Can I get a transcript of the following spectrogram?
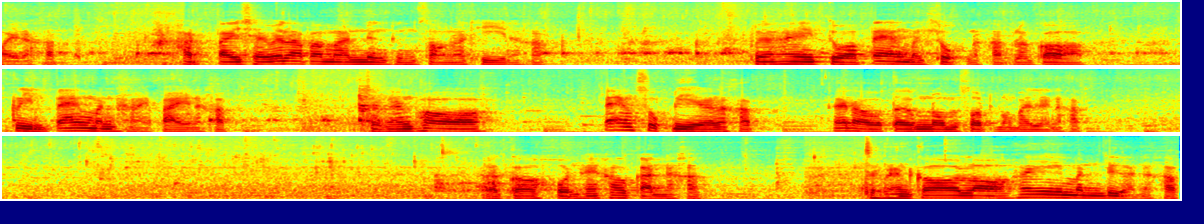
วยนะครับ ผัดไปใช้เวลาประมาณ 1-2 นาทีนะครับ เพื่อให้ตัวแป้งมันสุกนะครับ แล้วก็กลิ่นแป้งมันหายไปนะครับ จากนั้นพอแป้งสุกดีแล้วนะครับ ให้เราเติมนมสดลงไปเลยนะครับ แล้วก็คนให้เข้ากันนะครับ จากนั้นก็รอให้มันเดือดนะครับ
